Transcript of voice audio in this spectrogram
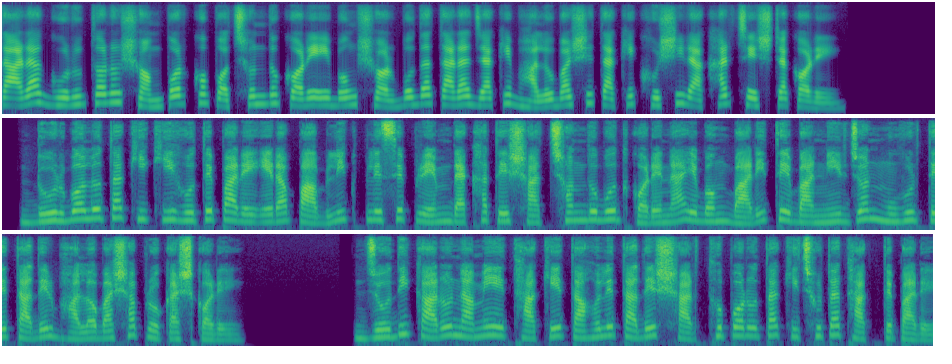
তারা গুরুতর সম্পর্ক পছন্দ করে এবং সর্বদা তারা যাকে ভালোবাসে তাকে খুশি রাখার চেষ্টা করে। দুর্বলতা কি কি হতে পারে এরা পাবলিক প্লেসে প্রেম দেখাতে স্বাচ্ছন্দ্যবোধ করে না এবং বাড়িতে বা নির্জন মুহূর্তে তাদের ভালোবাসা প্রকাশ করে। যদি কারও নামে এ থাকে তাহলে তাদের স্বার্থপরতা কিছুটা থাকতে পারে।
